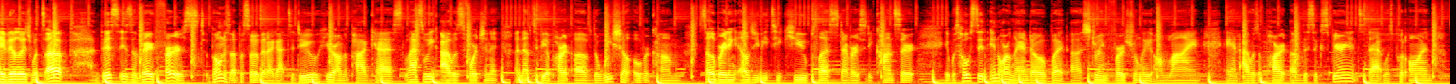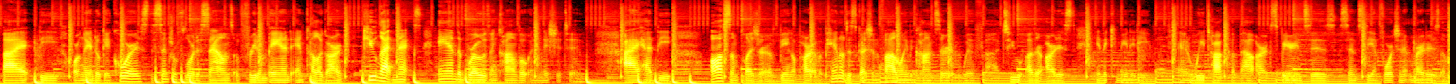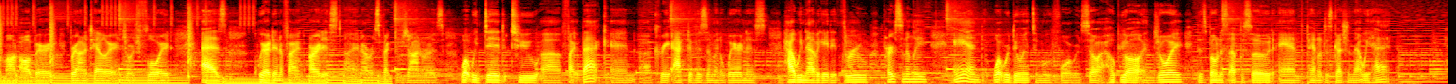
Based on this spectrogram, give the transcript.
Hey Village, what's up? This is the very first bonus episode that I got to do here on the podcast. Last week, I was fortunate enough to be a part of the We Shall Overcome celebrating LGBTQ plus diversity concert. It was hosted in Orlando, but uh, streamed virtually online, and I was a part of this experience that was put on by the Orlando Gay Chorus, the Central Florida Sounds of Freedom Band and Color Guard, QLatinx, and the Bros in Convo Initiative. I had the awesome pleasure of being a part of a panel discussion following the concert with uh, two other artists in the community. And we talked about our experiences since the unfortunate murders of Ahmaud Arbery, Breonna Taylor, and George Floyd as queer identifying artists uh, in our respective genres, what we did to uh, fight back and uh, create activism and awareness, how we navigated through personally, and what we're doing to move forward. So I hope you all enjoy this bonus episode and the panel discussion that we had.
